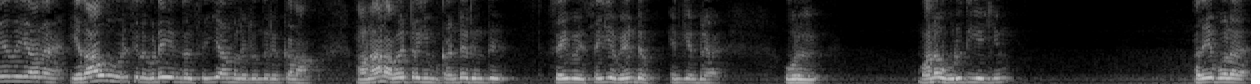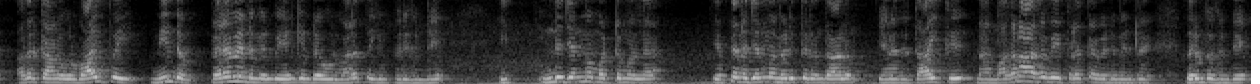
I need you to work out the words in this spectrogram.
தேவையான ஏதாவது ஒரு சில விடயங்கள் செய்யாமல் இருந்திருக்கலாம். ஆனால் அவற்றையும் கண்டறிந்து செய்வ செய்ய வேண்டும் என்கின்ற ஒரு மன உறுதியையும் அதேபோல அதற்கான ஒரு வாய்ப்பை மீண்டும் பெற வேண்டும் என்பது என்கின்ற ஒரு வரத்தையும் பெறுகின்றேன். இந்த ஜென்மம் மட்டுமல்ல எத்தனை ஜென்மம் எடுத்திருந்தாலும் எனது தாய்க்கு நான் மகனாகவே பிறக்க வேண்டும் என்று விரும்புகின்றேன்.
